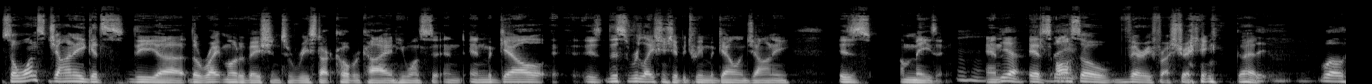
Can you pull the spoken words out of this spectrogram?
So once Johnny gets the uh, the right motivation to restart Cobra Kai, and he wants to, and and Miguel is this relationship between Miguel and Johnny is amazing, and Yeah, it's they- also very frustrating. Go ahead. Well,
